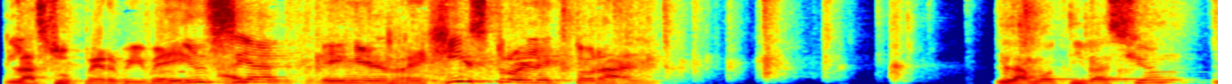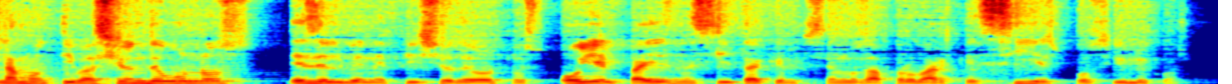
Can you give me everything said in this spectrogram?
La supervivencia en el registro electoral. La motivación, la motivación de unos es el beneficio de otros. Hoy el país necesita que empecemos a probar que sí es posible construir.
